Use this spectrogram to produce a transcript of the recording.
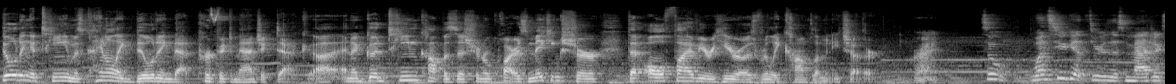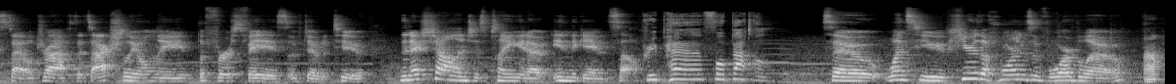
building a team is kind of like building that perfect magic deck. Uh, and a good team composition requires making sure that all five of your heroes really complement each other. Right. So once you get through this magic style draft, that's actually only the first phase of Dota 2. The next challenge is playing it out in the game itself. Prepare for battle. So once you hear the horns of war blow, uh,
